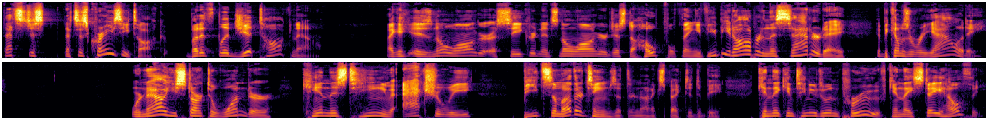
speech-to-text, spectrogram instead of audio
that's just that's just crazy talk, but it's legit talk now. Like it is no longer a secret and it's no longer just a hopeful thing. If you beat Auburn this Saturday, it becomes a reality. Where now you start to wonder can this team actually beat some other teams that they're not expected to be? Can they continue to improve? Can they stay healthy?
